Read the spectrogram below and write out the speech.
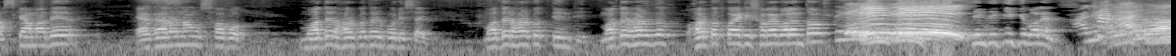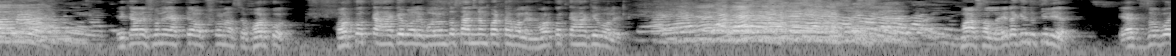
আজকে আমাদের এগারো নং সবক মদের হরকতের পরিচয়। মদের হরকত তিনটি। মদের হরকত হরকত কয়টি? সবাই বলেন তো? তিনটি। কি কি বলেন? এখানে শুনে একটা অপশন আছে হরকত। হরকত কাহাকে বলে? বলেন তো চার নং পাট্টা বলেন। হরকত কাহাকে বলে? মার্শাল্লাহ এটা কিন্তু ক্লিয়ার এক জবর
